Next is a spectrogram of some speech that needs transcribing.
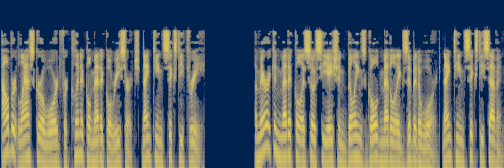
Albert Lasker Award for Clinical Medical Research 1963 American Medical Association Billings Gold Medal Exhibit Award 1967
